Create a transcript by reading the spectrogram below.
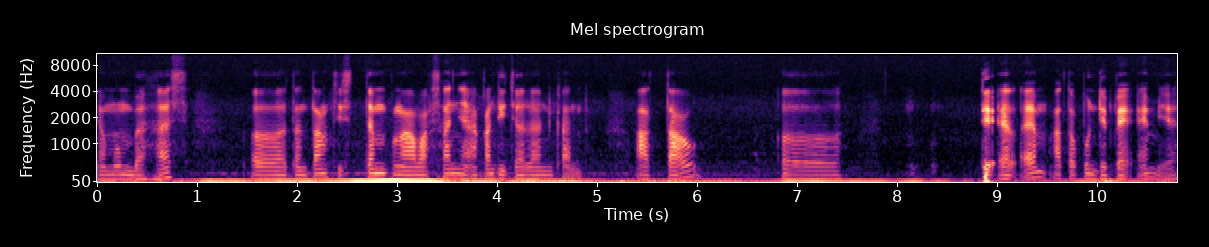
yang membahas e, tentang sistem pengawasan yang akan dijalankan atau e, DLM ataupun DPM ya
